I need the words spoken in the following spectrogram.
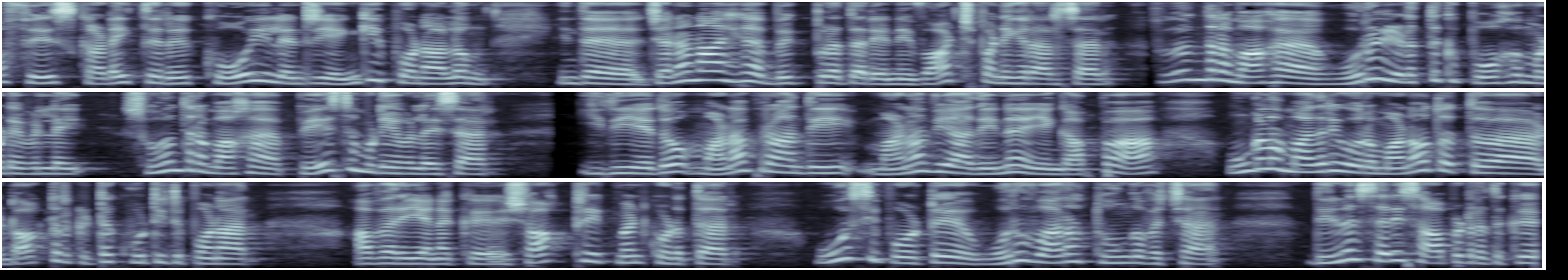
ஆஃபீஸ் கடைத்தெரு கோயில் என்று எங்கே போனாலும் இந்த ஜனநாயக பிக் பிரதர் என்னை வாட்ச் பண்ணுகிறார் சார். சுதந்திரமாக ஒரு இடத்துக்கு போக முடியவில்லை. சுதந்திரமாக பேச முடியவில்லை சார். இது ஏதோ மனப்பிராந்தி மனவியாதின்னு எங்கள் அப்பா உங்களை மாதிரி ஒரு மனோதத்துவ டாக்டர்கிட்ட கூட்டிகிட்டு போனார். அவர் எனக்கு ஷாக் ட்ரீட்மெண்ட் கொடுத்தார். ஊசி போட்டு ஒரு வாரம் தூங்க வச்சார். தினசரி சாப்பிட்றதுக்கு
